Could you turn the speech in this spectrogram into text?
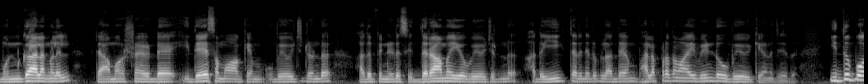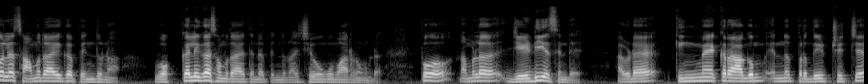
മുൻകാലങ്ങളിൽ രാമകൃഷ്ണയുടെ ഇതേ സമവാക്യം ഉപയോഗിച്ചിട്ടുണ്ട്. അത് പിന്നീട് സിദ്ധരാമയ്യ ഉപയോഗിച്ചിട്ടുണ്ട്. അത് ഈ തെരഞ്ഞെടുപ്പിൽ അദ്ദേഹം ഫലപ്രദമായി വീണ്ടും ഉപയോഗിക്കുകയാണ് ചെയ്തത്. ഇതുപോലെ സാമുദായിക പിന്തുണ വക്കലിക സമുദായത്തിന്റെ പിന്തുണ ശിവകുമാറിനുമുണ്ട് ഇപ്പോൾ നമ്മൾ ജെ ഡി എസിന്റെ അവിടെ കിങ് മേക്കറാകും എന്ന് പ്രതീക്ഷിച്ച്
